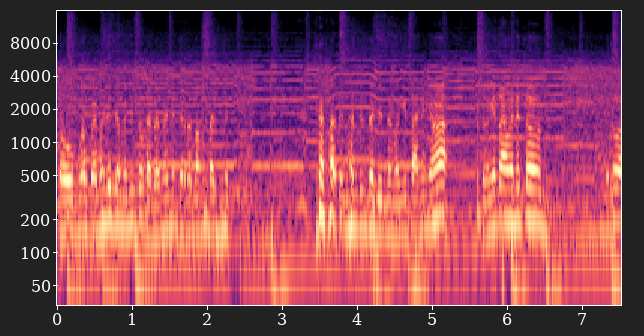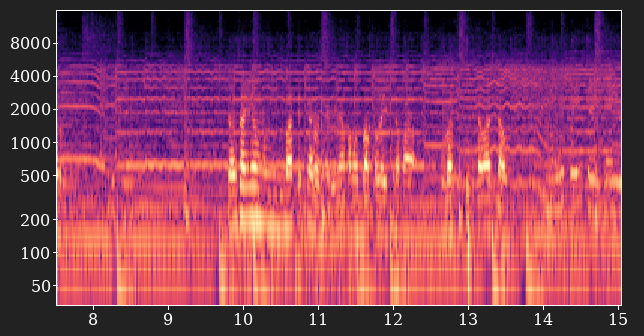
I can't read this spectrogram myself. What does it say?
So, murag 500 naman dito, kay 500 na bang budget. Kaya pati 500 na dito, makita ninyo ha. So, makita mo dito, motor. So, saan yung dumatik ka ron? Hindi na ka mag-backlight na ka, puras sa daw. Hindi pa sir. Kaya,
